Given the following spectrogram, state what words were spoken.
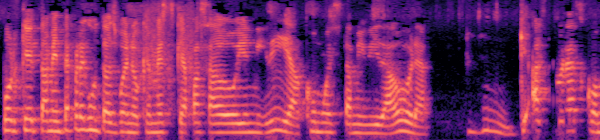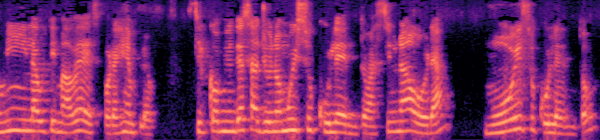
Porque también te preguntas, bueno, ¿qué, me, qué ha pasado hoy en mi día? ¿Cómo está mi vida ahora? ¿Qué, ¿A qué horas comí la última vez? Por ejemplo, si comí un desayuno muy suculento hace una hora, muy suculento,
